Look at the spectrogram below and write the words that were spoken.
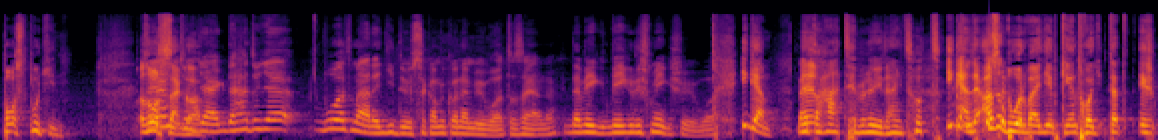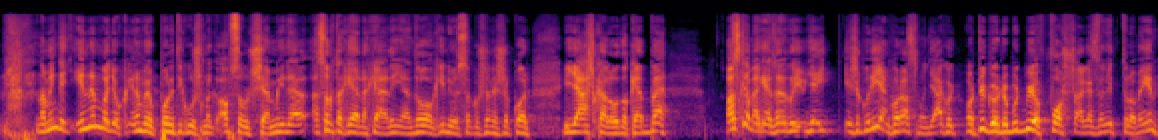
post-Putyin az Nem országgal. tudják, de hát ugye volt már egy időszak, amikor nem ő volt az elnök. De vég, végül is mégis ő volt. Igen, Mert de- a háttérből irányított. Igen, de az a durva egyébként, hogy, tehát, és, na mindegy, én nem vagyok, én nem vagyok politikus, meg abszolút semmi, de szoktak érdekelni ilyen dolgok időszakosan, és akkor így áskálódok ebbe. Azt kell megérteni, hogy ugye, és akkor ilyenkor azt mondják, hogy hát igen, de hogy mi a fasság ez, hogy mit tudom én.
